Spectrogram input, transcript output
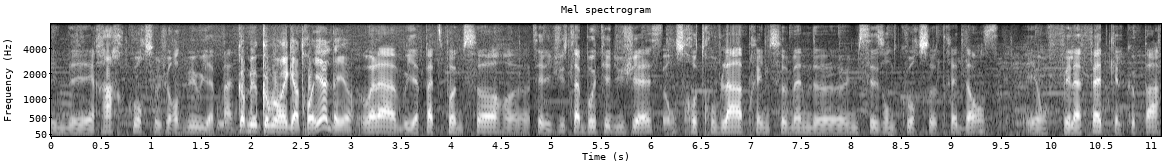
une des rares courses aujourd'hui où il n'y a pas. De... Comme, comme au Régate Royal d'ailleurs. Voilà, où il n'y a pas de sponsor. Euh, c'est juste la beauté du geste. On se retrouve là après une semaine, de, une saison de course très dense et on fait la fête quelque part.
